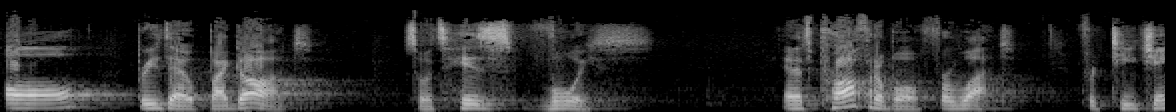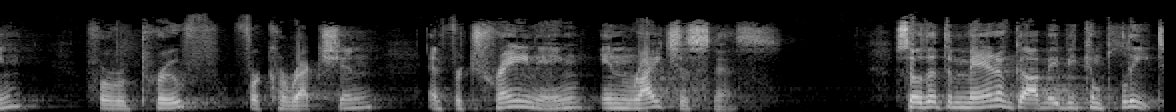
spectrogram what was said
all breathed out by God. So it's his voice. And it's profitable for what? For teaching, for reproof, for correction, and for training in righteousness, so that the man of God may be complete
